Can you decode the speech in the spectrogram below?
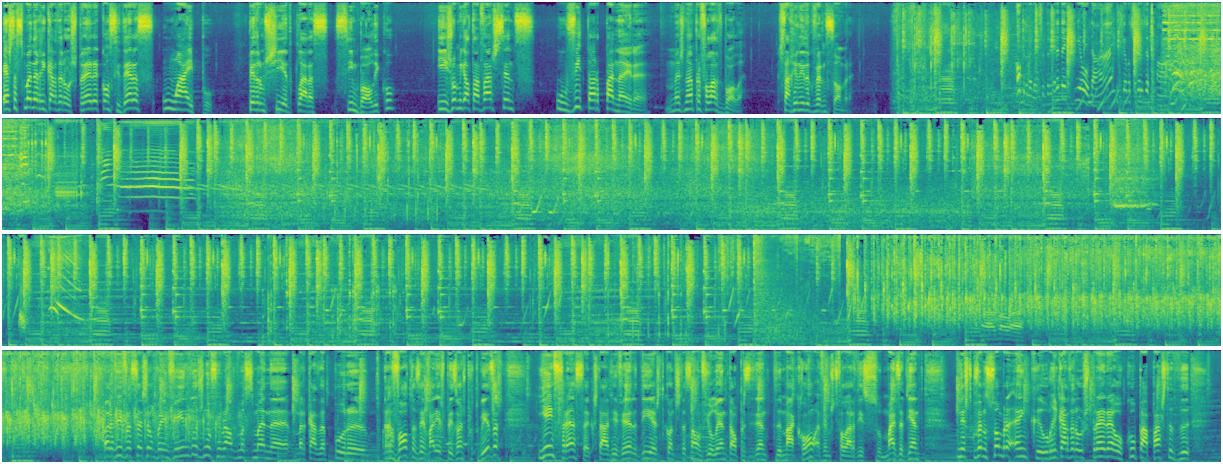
Esta semana, Ricardo Araújo Pereira considera-se um aipo. Pedro Mexia declara-se simbólico e João Miguel Tavares sente-se o Vítor Paneira. Mas não é para falar de bola. Está reunido o Governo Sombra. Sejam bem-vindos. No final de uma semana marcada por eh, revoltas em várias prisões portuguesas e em França, que está a viver dias de contestação violenta ao presidente Macron. Havemos de falar disso mais adiante. Neste governo sombra em que o Ricardo Araújo Pereira ocupa a pasta de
